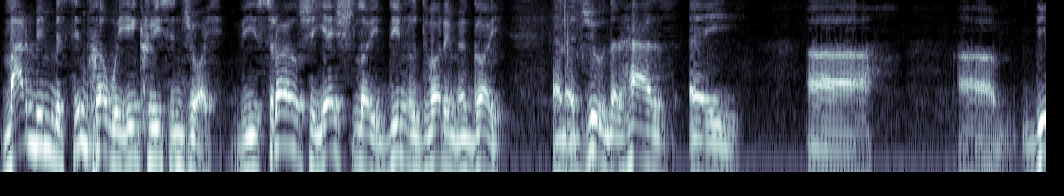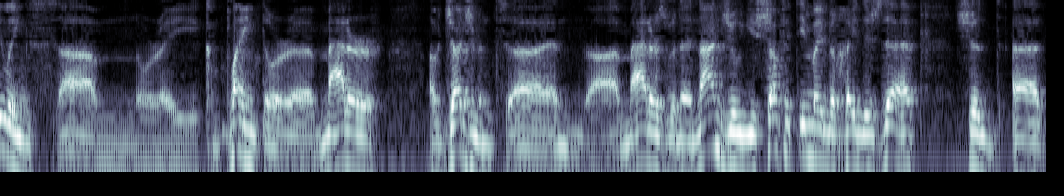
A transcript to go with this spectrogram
Marbim besimcha, we increase in joy. V'Yisrael sheyesh lo din udvorim egoy, and a Jew that has a dealings um, or a complaint or a matter of judgment uh, and uh, matters with a non-Jew, Yishafit imay b'chaydish should uh,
